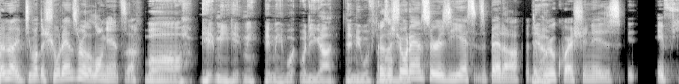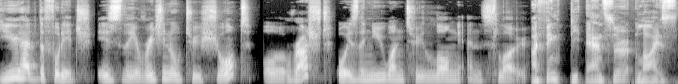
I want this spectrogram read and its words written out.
don't know. Do you want the short answer or the long answer? Well, hit me, hit me, hit me. What what do you got? Hit me with the Because the short one. answer is yes, it's better. But the Yeah. real question is if you had the footage, is the original too short or rushed, or is the new one too long and slow? I think the answer lies,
